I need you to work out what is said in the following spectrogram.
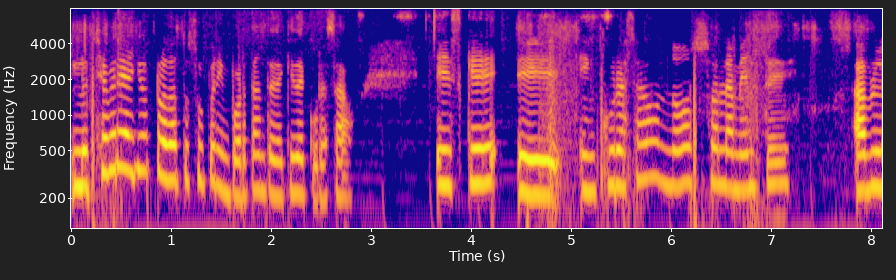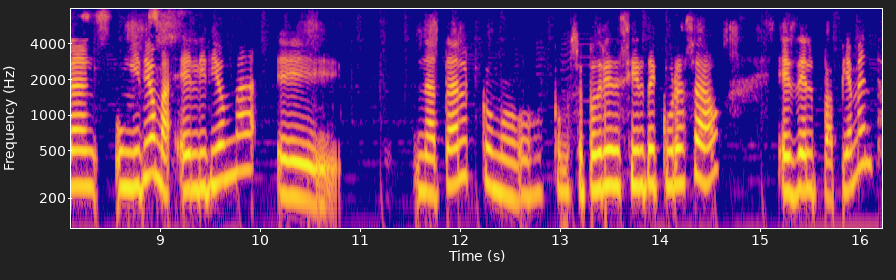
Lo chévere, hay otro dato súper importante de aquí de Curazao, es que eh, en Curazao no solamente hablan un idioma, el idioma eh, natal, como, como, se podría decir, de Curazao, es del papiamento.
